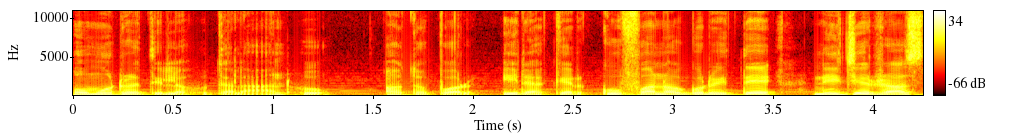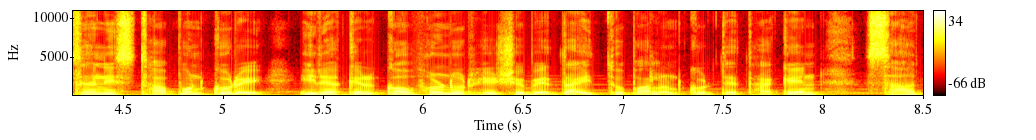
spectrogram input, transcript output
ওমর রাদিল্লাহতালা আনহু। অতপর ইরাকের কুফা নগরীতে নিজের রাজধানী স্থাপন করে ইরাকের গভর্নর হিসেবে দায়িত্ব পালন করতে থাকেন সাদ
